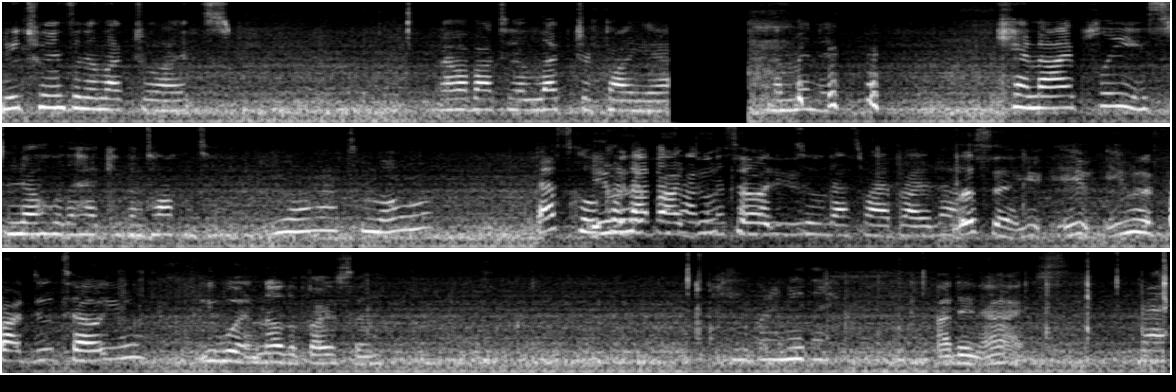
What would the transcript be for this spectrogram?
Nutrients and electrolytes. And I'm about to electrify you in a minute. Can I please know who the heck you've been talking to? You don't have to know. That's cool because I've if been I talking do to tell somebody you- too. That's why I brought it up. Listen, you, e- even if I do tell you, you wouldn't know the person. You wouldn't either. I didn't ask. Right.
